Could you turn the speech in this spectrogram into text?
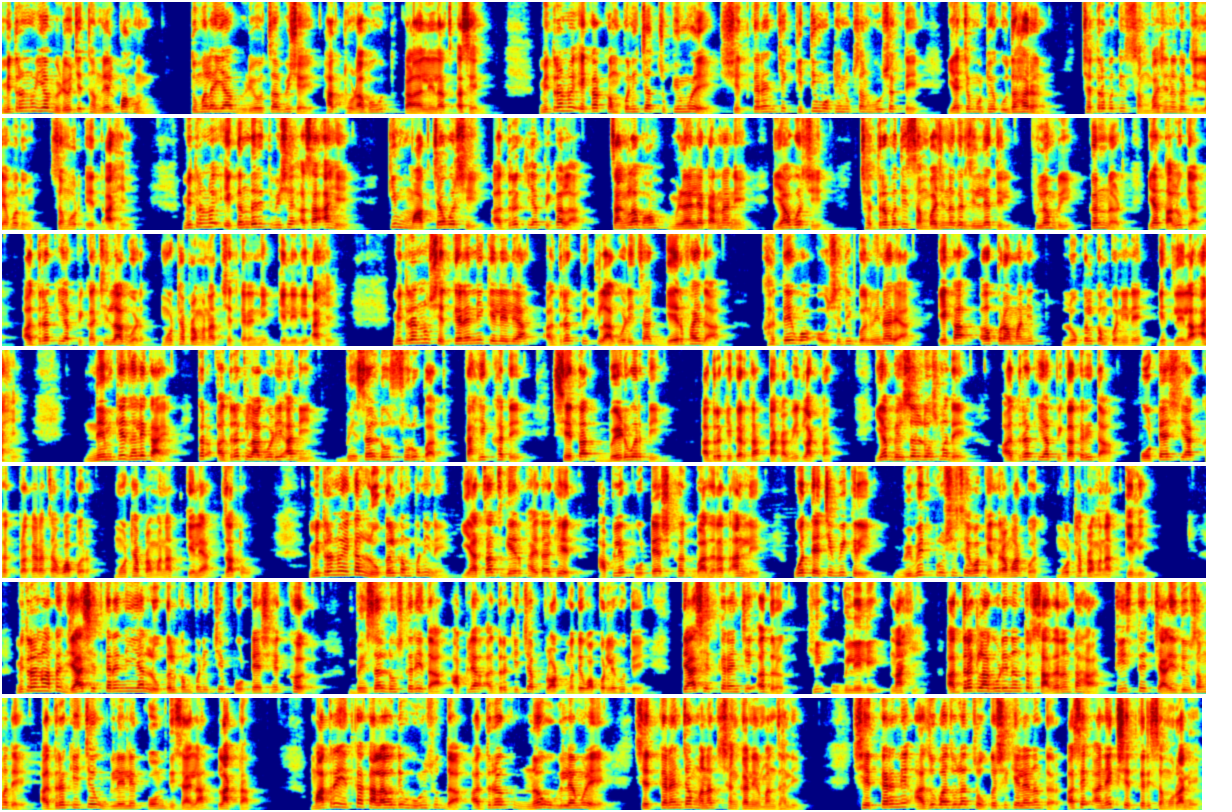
मित्रांनो या व्हिडिओचे थंबनेल पाहून तुम्हाला या व्हिडिओचा विषय हा थोडा बहुत कळालेलाच असेल. मित्रांनो एका कंपनीच्या चुकीमुळे शेतकऱ्यांचे किती मोठे नुकसान होऊ शकते याचे मोठे उदाहरण छत्रपती संभाजीनगर जिल्ह्यामधून समोर येत आहे. मित्रांनो एकंदरीत विषय असा आहे की मागच्या वर्षी अद्रक या पिकाला चांगला भाव मिळाल्या कारणाने यावर्षी छत्रपती संभाजीनगर जिल्ह्यातील फुलंब्री कन्नड या तालुक्यात अद्रक या पिकाची लागवड मोठ्या प्रमाणात शेतकऱ्यांनी केलेली आहे. मित्रांनो शेतकऱ्यांनी केलेल्या अद्रक पीक लागवडीचा गैरफायदा खते व औषधी बनविणाऱ्या एका अप्रमाणित लोकल कंपनीने घेतलेला आहे. नेमके झाले काय? तर अद्रक लागवडीआधी भेसल डोस स्वरूपात काही खते शेतात बेडवरती अद्रकीकरता टाकावी लागतात. या भेसल डोसमध्ये अद्रक या पिकाकरिता पोटॅश या खत प्रकाराचा वापर मोठ्या प्रमाणात केला जातो. मित्रांनो एका लोकल कंपनीने याचाच गैरफायदा घेत आपले पोटॅश खत बाजारात आणले व त्याची विक्री विविध कृषी सेवा केंद्रामार्फत मोठ्या प्रमाणात केली. मित्रांनो आता ज्या शेतकऱ्यांनी या लोकल कंपनीचे पोटॅश हे खत भेसल डोसकरिता आपल्या अद्रकीच्या प्लॉटमध्ये वापरले होते त्या शेतकऱ्यांची अद्रक ही उगलेली नाही. अद्रक लागवडीनंतर साधारणतः तीस ते चाळीस दिवसामध्ये अद्रकीचे उगलेले कोंब दिसायला लागतात. मात्र इतका कालावधी होऊन सुद्धा अद्रक न उगल्यामुळे शेतकऱ्यांच्या मनात शंका निर्माण झाली. शेतकऱ्यांनी आजूबाजूला चौकशी केल्यानंतर असे अनेक शेतकरी समोर आले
